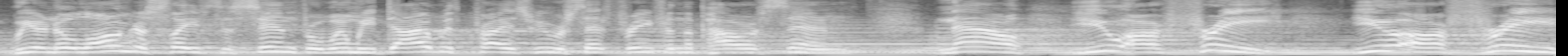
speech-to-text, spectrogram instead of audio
We are no longer slaves to sin, for when we died with Christ, we were set free from the power of sin. Now you are free. You are free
